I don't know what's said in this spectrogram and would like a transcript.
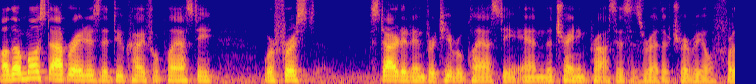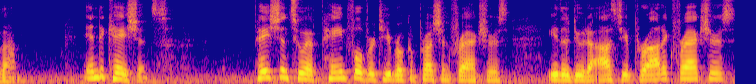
Although most operators that do kyphoplasty were first started in vertebroplasty, and the training process is rather trivial for them. Indications. Patients who have painful vertebral compression fractures, either due to osteoporotic fractures,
